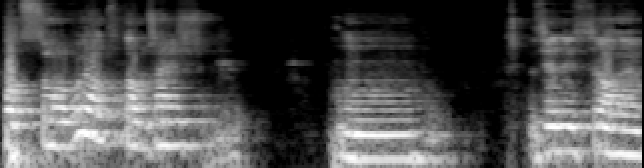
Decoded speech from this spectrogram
Podsumowując tą część, mm, jednej strony,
